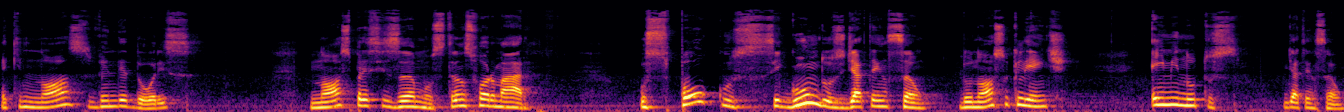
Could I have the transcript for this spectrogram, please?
É que nós, vendedores, nós precisamos transformar os poucos segundos de atenção do nosso cliente em minutos de atenção.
